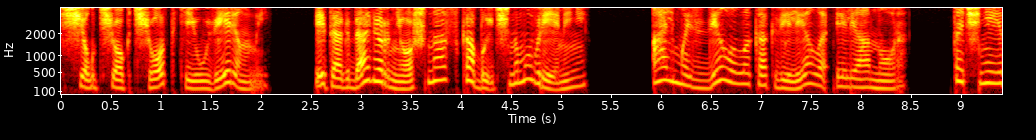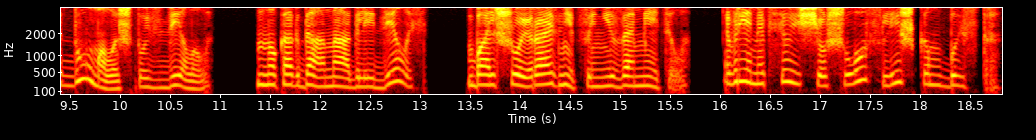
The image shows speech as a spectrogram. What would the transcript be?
Щелчок четкий, и уверенный. И тогда вернешь нас к обычному времени. Альма сделала, как велела Элеонора. Точнее, думала, что сделала. Но когда она огляделась, большой разницы не заметила. Время все еще шло слишком быстро.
